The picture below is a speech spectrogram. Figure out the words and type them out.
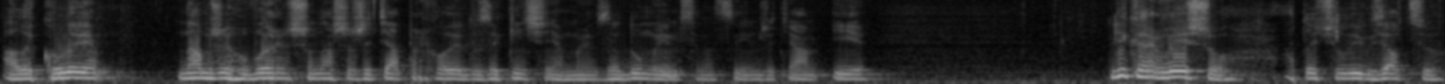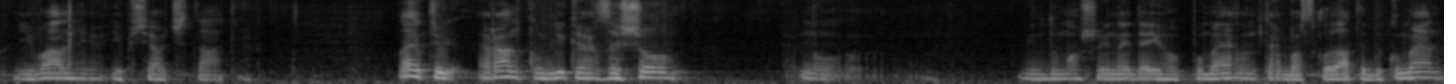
Але коли нам вже говорять, що наше життя приходить до закінчення, ми задумуємося над своїм життям. І лікар вийшов, а той чоловік взяв цю Євангелію і почав читати. Знаєте, ранком лікар зайшов, ну, він думав, що він знайде його померлим, треба складати документ,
